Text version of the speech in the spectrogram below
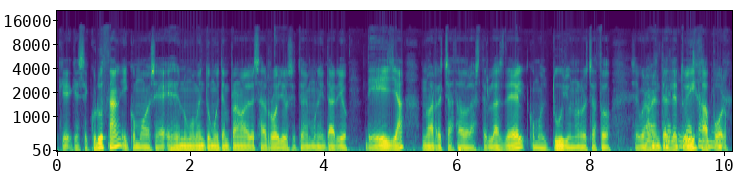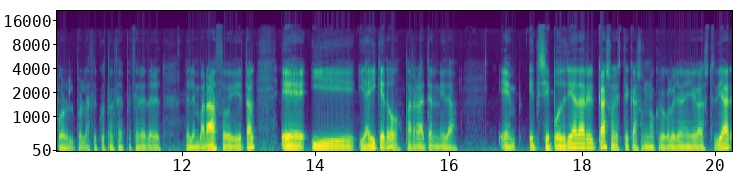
que, que se cruzan y como se- es en un momento muy temprano del desarrollo, el sistema inmunitario de ella no ha rechazado las células de él, como el tuyo no rechazó seguramente el de tu hija por, por, por las circunstancias especiales del, del embarazo y tal. eh, y, y ahí quedó para la eternidad. Eh, eh, se podría dar el caso, en este caso no creo que lo hayan llegado a estudiar,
